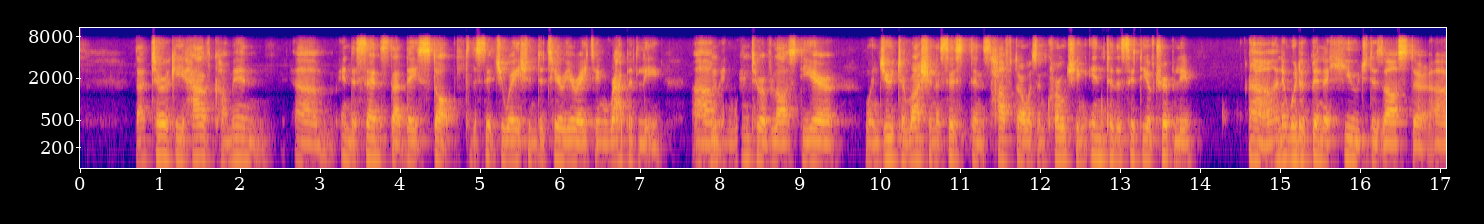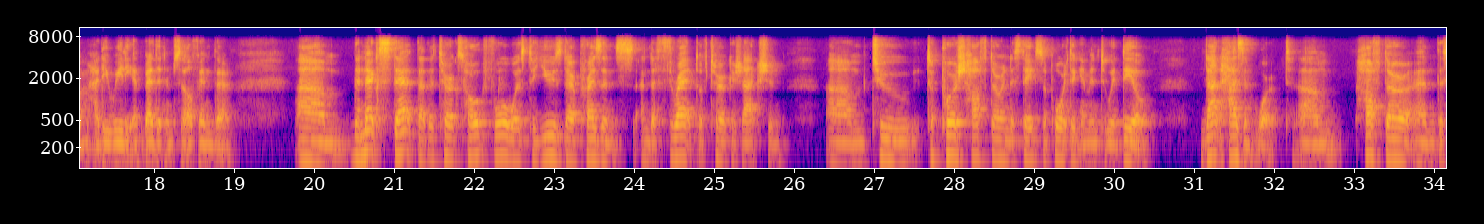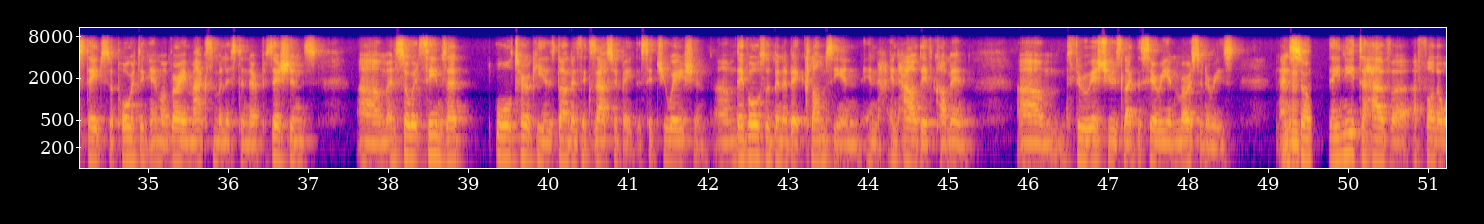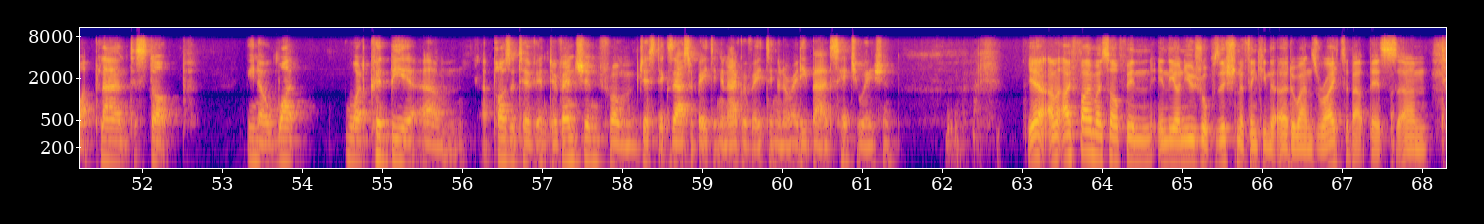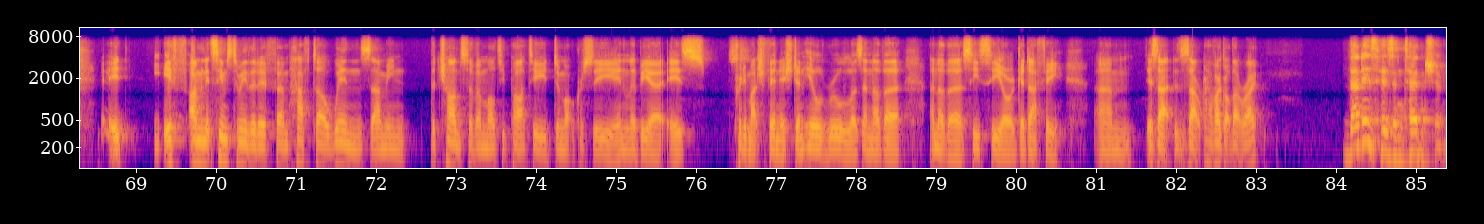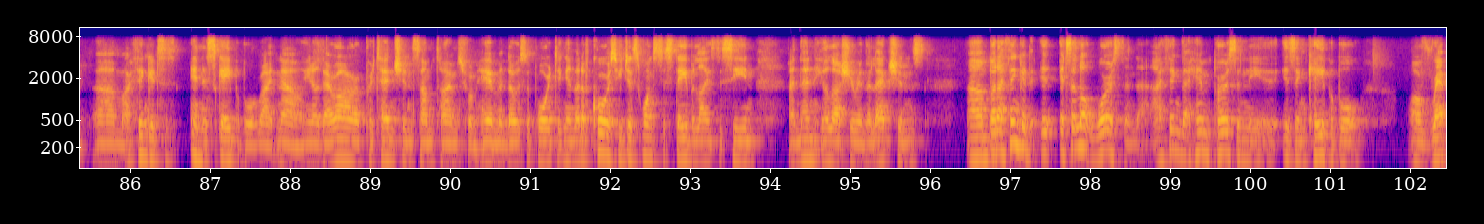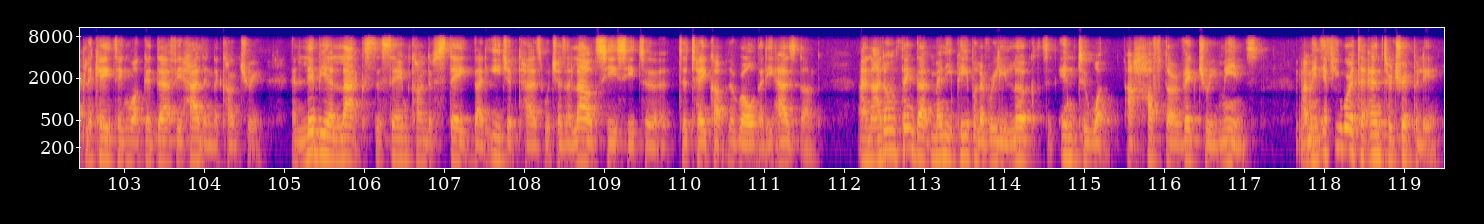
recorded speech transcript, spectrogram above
that Turkey have come in um, in the sense that they stopped the situation deteriorating rapidly um, mm-hmm. in winter of last year when, due to Russian assistance, Haftar was encroaching into the city of Tripoli. Uh, and it would have been a huge disaster um, had he really embedded himself in there. Um, the next step that the Turks hoped for was to use their presence and the threat of Turkish action um, to to push Haftar and the state supporting him into a deal. That hasn't worked. Um, Haftar and the state supporting him are very maximalist in their positions, um, and so it seems that all Turkey has done is exacerbate the situation. Um, they've also been a bit clumsy in in, in how they've come in um, through issues like the Syrian mercenaries. And mm-hmm. so they need to have a, a follow up plan to stop, you know, what what could be um, a positive intervention from just exacerbating and aggravating an already bad situation. Yeah, I, I find myself in in the unusual position of thinking that Erdogan's right about this. Um, it if I mean, it seems to me that if um, Haftar wins, I mean, the chance of a multi-party democracy in Libya is pretty much finished, and he'll rule as another another Sisi or Gaddafi. Um, is that is that have I got that right? That is his intention. Um, I think it's inescapable right now. You know, there are pretensions sometimes from him and those supporting him that, of course, he just wants to stabilize the scene and then he'll usher in elections. Um, but I think it, it, it's a lot worse than that. I think that him personally is incapable of replicating what Gaddafi had in the country. And Libya lacks the same kind of state that Egypt has, which has allowed Sisi to, to take up the role that he has done. And I don't think that many people have really looked into what a Haftar victory means. Mm-hmm. I mean, mm-hmm. if you were to enter Tripoli,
